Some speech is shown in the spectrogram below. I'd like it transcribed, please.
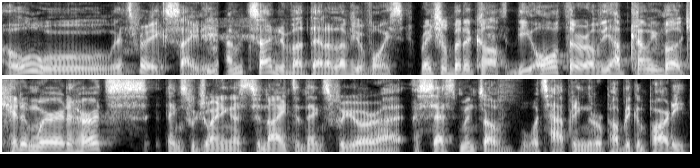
Oh, that's very exciting. I'm excited about that. I love your voice. Rachel Bitecofer, the author of the upcoming book, Hit 'em Where It Hurts. Thanks for joining us tonight, and thanks for your uh, assessment of what's happening in the Republican Party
